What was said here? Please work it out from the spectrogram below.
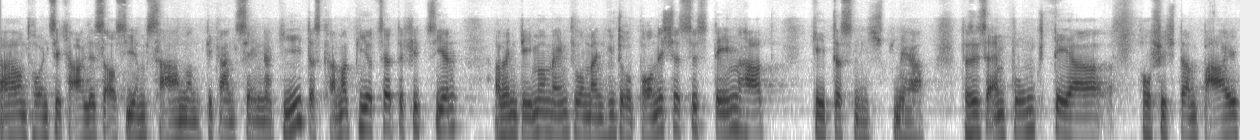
und holen sich alles aus ihrem Samen, die ganze Energie. Das kann man biozertifizieren, aber in dem Moment, wo man ein hydroponisches System hat, geht das nicht mehr. Das ist ein Punkt, der, hoffe ich, dann bald,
